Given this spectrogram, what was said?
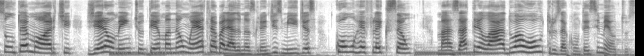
Assunto é morte, geralmente o tema não é trabalhado nas grandes mídias como reflexão, mas atrelado a outros acontecimentos.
